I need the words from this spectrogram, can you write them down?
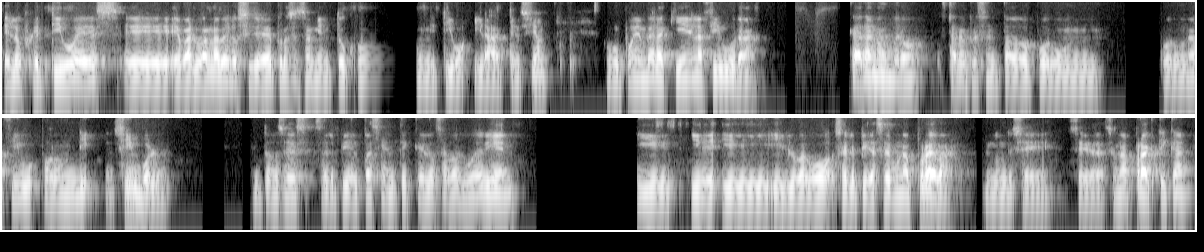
el objetivo es eh, evaluar la velocidad de procesamiento cognitivo y la atención. Como pueden ver aquí en la figura, cada número está representado por un, por una por un símbolo. Entonces se le pide al paciente que los evalúe bien y, y, luego se le pide hacer una prueba donde se, se hace una práctica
